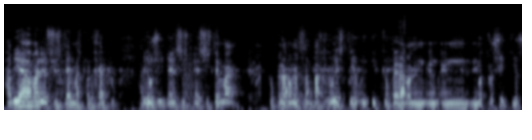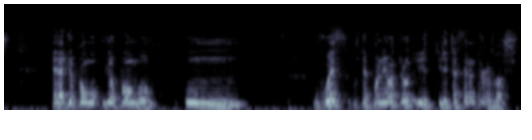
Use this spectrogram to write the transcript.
Había varios sistemas, por ejemplo. Había un, el, el, sistema que operaban en el salvaje oeste y que operaban en, en, en, otros sitios. Era yo pongo, yo pongo un, un juez, usted pone otro y, y, el tercero entre los dos.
